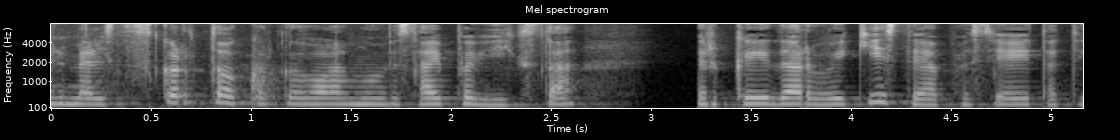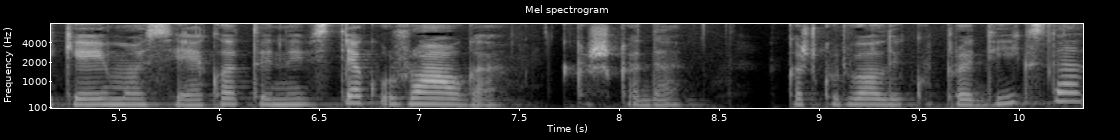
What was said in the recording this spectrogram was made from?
Ir melstis kartu, kur galvoja, mums visai pavyksta. Ir kai dar vaikystėje pasėjai tą tikėjimo sėklą, tai jinai vis tiek užauga kažkada. Kažkuriuo laiku pradyksta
